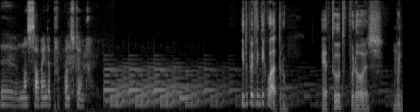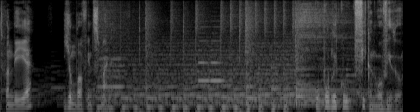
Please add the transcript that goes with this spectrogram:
eh, não se sabe ainda por quanto tempo. E do P24? É tudo por hoje. Muito bom dia e um bom fim de semana. O público fica no ouvido.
